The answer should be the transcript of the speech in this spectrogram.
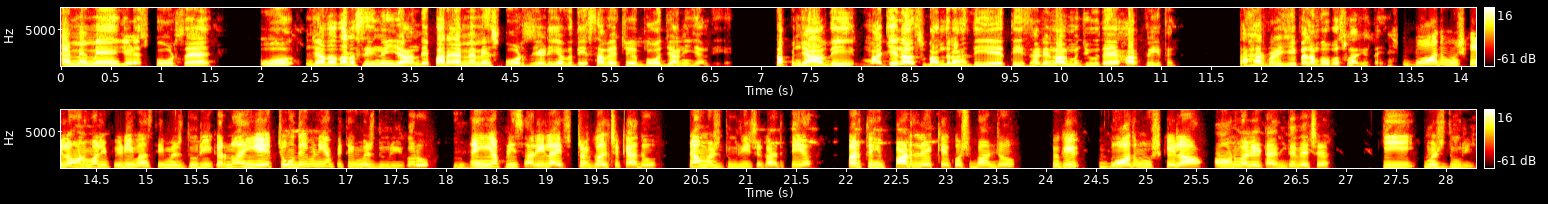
ਐਮਐਮਏ ਜਿਹੜੇ ਸਪੋਰਟਸ ਹੈ ਉਹ ਜ਼ਿਆਦਾਤਰ ਅਸੀਂ ਨਹੀਂ ਜਾਣਦੇ ਪਰ ਐਮਐਮਏ ਸਪੋਰਟਸ ਜਿਹੜੀ ਹੈ ਵਿਦੇਸ਼ਾਂ ਵਿੱਚ ਬਹੁਤ ਜਾਣੀ ਜਾਂਦੀ ਹੈ। ਤਾਂ ਪੰਜਾਬ ਦੀ ਮਾਝੇ ਨਾਲ ਸੰਬੰਧ ਰੱਖਦੀ ਹੈ ਧੀ ਸਾਡੇ ਨਾਲ ਮੌਜੂਦ ਹੈ ਹਰਪ੍ਰੀਤ। ਤਾਂ ਹਰਪ੍ਰੀਤ ਜੀ ਪਹਿਲਾਂ ਬਹੁਤ ਬਹੁਤ ਸਵਾਗਤ ਹੈ ਬਹੁਤ ਮੁਸ਼ਕਿਲ ਆਉਣ ਵਾਲੀ ਪੀੜ੍ਹੀ ਵਾਸਤੇ ਮਜ਼ਦੂਰੀ ਕਰਨਾ ਅਸੀਂ ਇਹ ਚਾਹੁੰਦੇ ਵੀ ਨਹੀਂ ਆ ਵੀ ਤੁਸੀਂ ਮਜ਼ਦੂਰੀ ਕਰੋ। ਅਸੀਂ ਆਪਣੀ ਸਾਰੀ ਲਾਈਫ ਸਟਰਗਲ ਚ ਕਹਿ ਦੋ ਜਾਂ ਮਜ਼ਦੂਰੀ ਚ ਕੱਢਤੀ ਆ। ਪਰ ਤੁਸੀਂ ਪੜ੍ਹ ਲਿਖ ਕੇ ਕੁਝ ਬਣ ਜਾਓ ਕਿਉਂਕਿ ਬਹੁਤ ਮੁਸ਼ਕਿਲ ਆ ਆਉਣ ਵਾਲੇ ਟਾਈਮ ਦੇ ਵਿੱਚ ਕਿ ਮਜ਼ਦੂਰੀ।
